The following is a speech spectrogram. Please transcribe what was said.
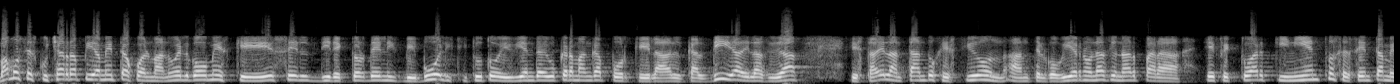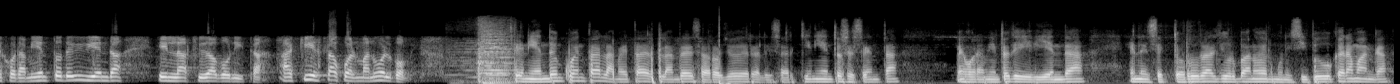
Vamos a escuchar rápidamente a Juan Manuel Gómez, que es el director del ISBIBU, el Instituto de Vivienda de Bucaramanga, porque la alcaldía de la ciudad está adelantando gestión ante el gobierno nacional para efectuar 560 mejoramientos de vivienda en la ciudad bonita. Aquí está Juan Manuel Gómez. Teniendo en cuenta la meta del plan de desarrollo de realizar 560 mejoramientos de vivienda en el sector rural y urbano del municipio de Bucaramanga,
